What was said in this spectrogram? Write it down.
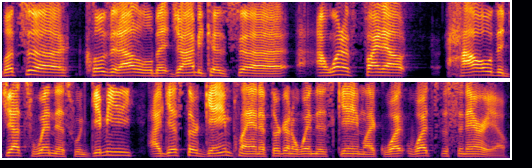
Let's uh, close it out a little bit, John, because uh, I want to find out how the Jets win this one. Give me, I guess, their game plan if they're going to win this game. Like, what what's the scenario?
